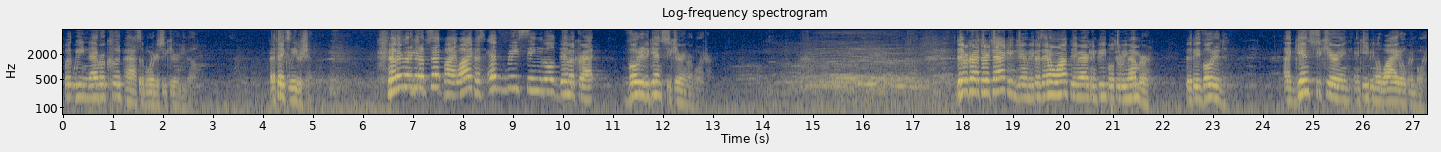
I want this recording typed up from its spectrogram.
but we never could pass a border security bill. That takes leadership. Now they're going to get upset by it. Why? Because every single Democrat voted against securing our border. Democrats are attacking Jim because they don't want the American people to remember that they voted against securing and keeping a wide open border.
